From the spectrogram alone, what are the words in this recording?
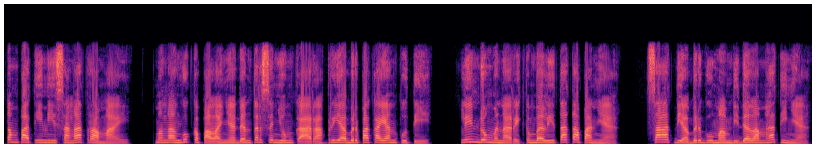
Tempat ini sangat ramai. Mengangguk kepalanya dan tersenyum ke arah pria berpakaian putih. Lindong menarik kembali tatapannya saat dia bergumam di dalam hatinya.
